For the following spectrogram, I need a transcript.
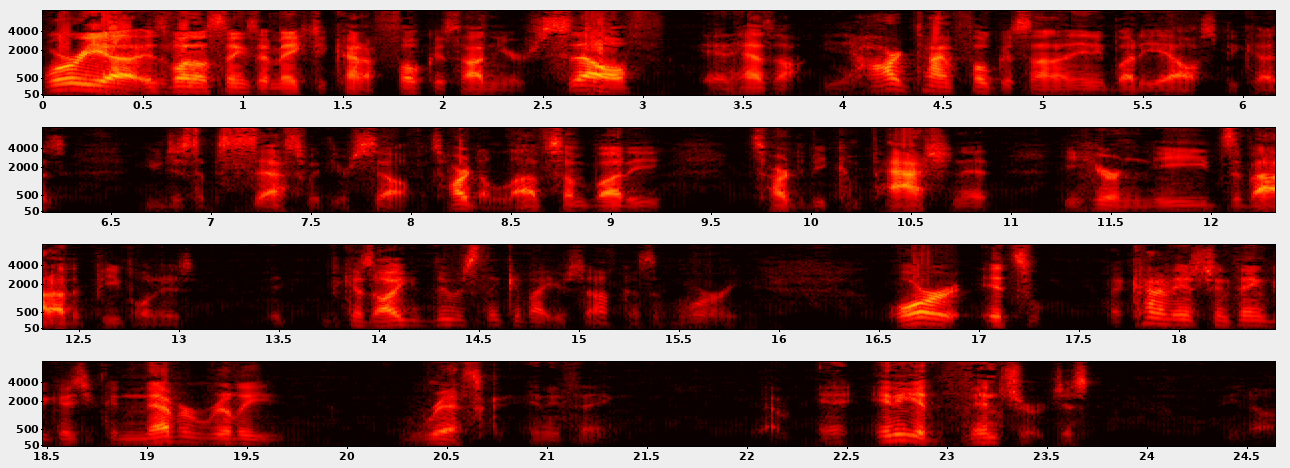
Worry uh, is one of those things that makes you kind of focus on yourself. It has a hard time focusing on anybody else because you just obsess with yourself. It's hard to love somebody. It's hard to be compassionate. You hear needs about other people, and it, because all you can do is think about yourself because of worry. Or it's a kind of interesting thing because you can never really risk anything. Any adventure, just, you know,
